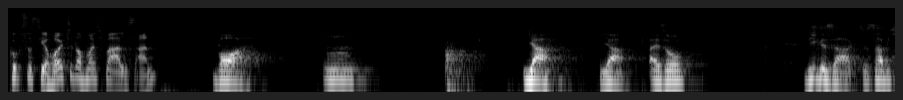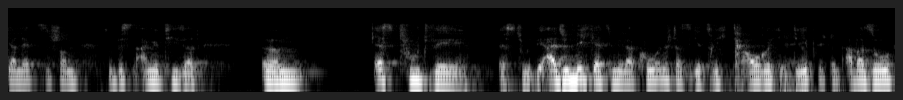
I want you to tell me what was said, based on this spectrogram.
Guckst du es dir heute noch manchmal alles an? Boah. Mhm. Ja, ja. Also, wie gesagt, das habe ich ja letztens schon so ein bisschen angeteasert. Ähm, es tut weh. Es tut weh. Also nicht jetzt melancholisch, dass ich jetzt richtig traurig und ja, deprimiert bin, aber so,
